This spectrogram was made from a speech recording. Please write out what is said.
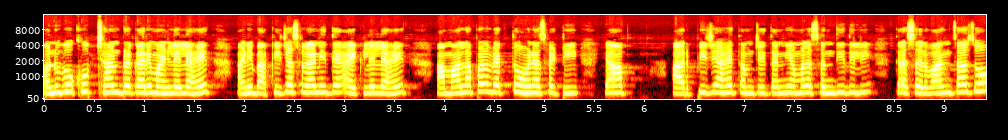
अनुभव खूप छान प्रकारे मांडलेले आहेत आणि बाकीच्या सगळ्यांनी ते ऐकलेले आहेत. आम्हाला पण व्यक्त होण्यासाठी या आर पी जे आहेत आमचे त्यांनी आम्हाला संधी दिली. त्या सर्वांचा जो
